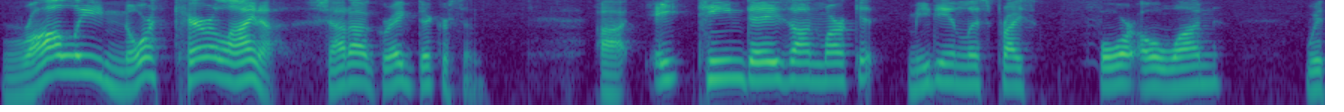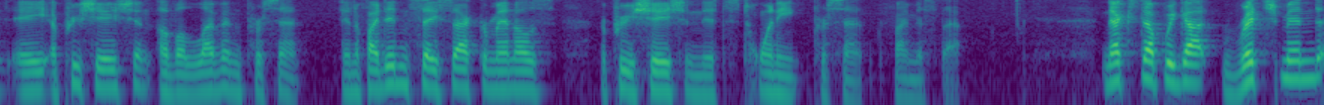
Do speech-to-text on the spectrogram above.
Raleigh, North Carolina. Shout out Greg Dickerson. Uh, 18 days on market, median list price 401 with a appreciation of 11%. And if I didn't say Sacramento's appreciation, it's 20% if I missed that. Next up, we got Richmond,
